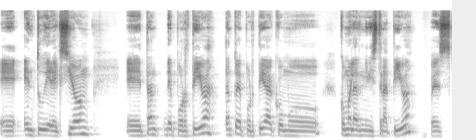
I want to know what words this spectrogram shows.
eh, en tu dirección, tan deportiva, tanto deportiva como, como la administrativa, pues,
